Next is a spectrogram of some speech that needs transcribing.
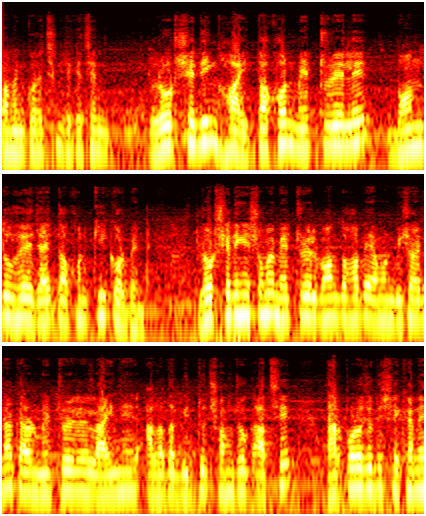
কমেন্ট করেছেন, লিখেছেন লোডশেডিং হয়, তখন মেট্রো রেলে বন্ধ হয়ে যায়, তখন কি করবেন? লোডশেডিং এর সময় মেট্রো রেল বন্ধ হবে এমন বিষয় না, কারণ মেট্রো রেলের লাইনে আলাদা বিদ্যুৎ সংযোগ আছে। তারপরেও যদি সেখানে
